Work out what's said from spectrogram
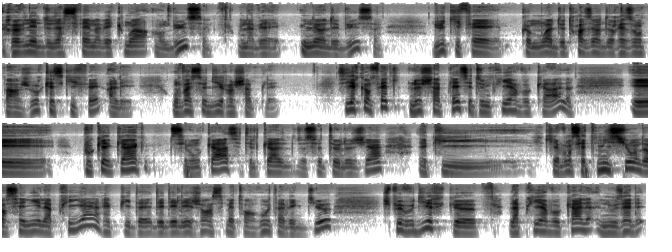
revenait de la SFEM avec moi en bus. On avait une heure de bus. Lui qui fait, comme moi, deux, trois heures de raison par jour, qu'est-ce qu'il fait? Allez, on va se dire un chapelet. C'est-à-dire qu'en fait, le chapelet, c'est une prière vocale. Et pour quelqu'un, c'est mon cas, c'était le cas de ce théologien, euh, qui, qui avons cette mission d'enseigner la prière et puis d'aider les gens à se mettre en route avec Dieu, je peux vous dire que la prière vocale nous aide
